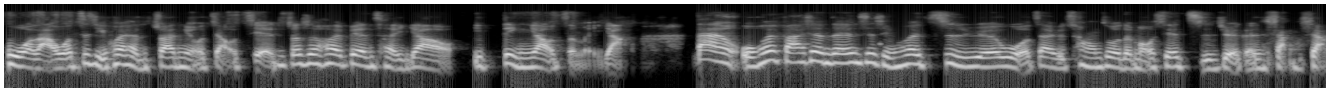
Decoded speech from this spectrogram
我啦，我自己会很钻牛角尖，就是会变成要一定要怎么样。但我会发现这件事情会制约我在于创作的某些直觉跟想象，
